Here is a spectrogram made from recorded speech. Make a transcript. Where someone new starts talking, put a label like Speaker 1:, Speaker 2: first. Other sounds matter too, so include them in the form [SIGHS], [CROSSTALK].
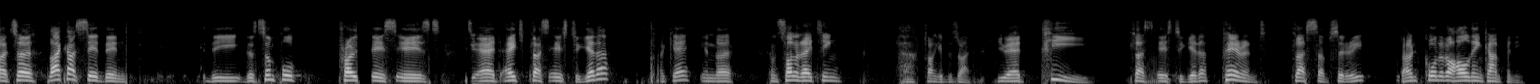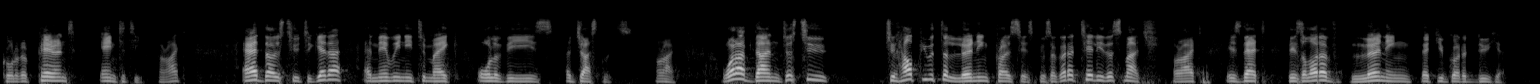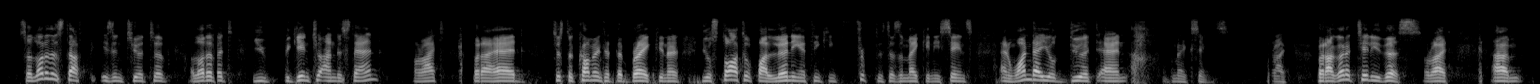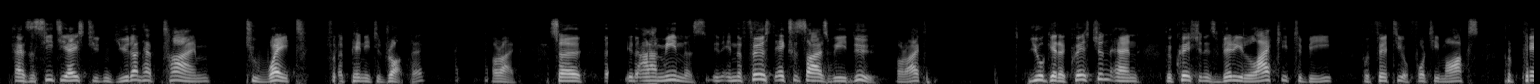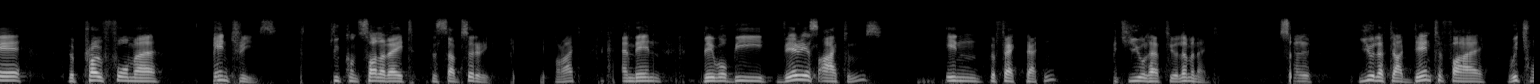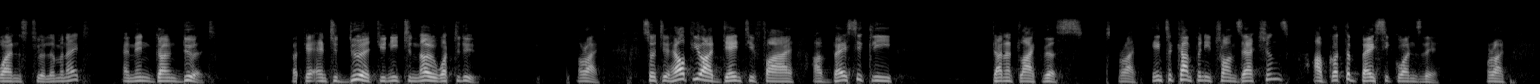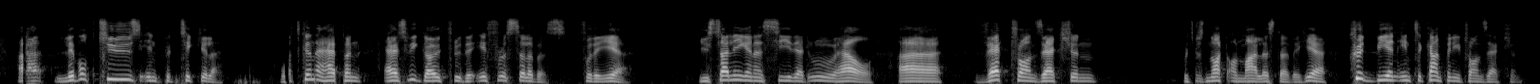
Speaker 1: But so, like I said then, the, the simple process is you add H plus S together, okay, in the consolidating, [SIGHS] try and get this right. You add P plus S together, parent plus subsidiary. Don't call it a holding company, call it a parent entity, all right? Add those two together, and then we need to make all of these adjustments, all right? What I've done just to to help you with the learning process, because I've got to tell you this much, all right, is that there's a lot of learning that you've got to do here. So a lot of the stuff is intuitive. A lot of it you begin to understand, all right? But I had just a comment at the break, you know, you'll start off by learning and thinking, this doesn't make any sense. And one day you'll do it and oh, it makes sense, right? But I've got to tell you this, all right? Um, as a CTA student, you don't have time to wait for the penny to drop, eh? All right. So, and I mean this. In, in the first exercise we do, all right, you'll get a question, and the question is very likely to be for 30 or 40 marks. Prepare the pro forma entries to consolidate the subsidiary, all right? And then there will be various items in the fact pattern which you'll have to eliminate. So you'll have to identify which ones to eliminate and then go and do it. Okay, and to do it, you need to know what to do. All right. So to help you identify, I've basically done it like this. All right. Intercompany transactions, I've got the basic ones there. All right. Uh, level twos in particular. What's going to happen as we go through the IFRS syllabus for the year? You're suddenly going to see that, ooh, hell, uh, that transaction, which is not on my list over here, could be an intercompany transaction.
